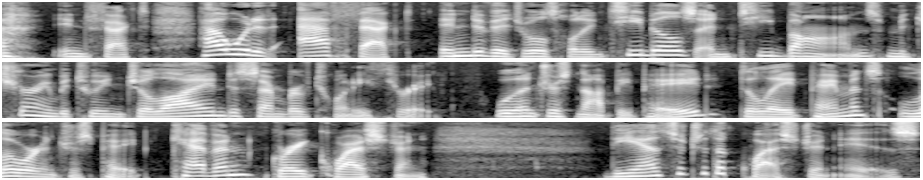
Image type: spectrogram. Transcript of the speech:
in fact, how would it affect individuals holding T bills and T bonds maturing between July and December of 23? Will interest not be paid? Delayed payments? Lower interest paid? Kevin, great question. The answer to the question is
